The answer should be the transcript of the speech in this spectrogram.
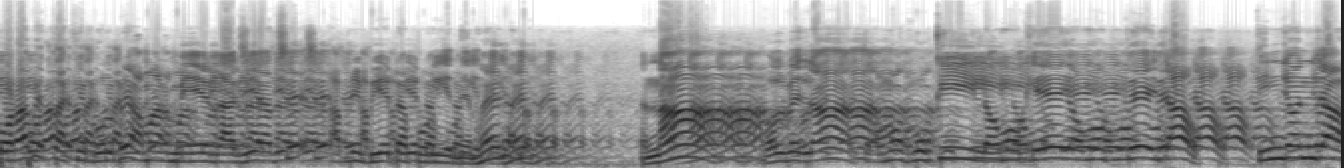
পড়াবে তাকে বলবে আমার মেয়ে রাজি আছে আপনি বিয়েটা পড়িয়ে দেন। হয়ে গেল না বলবে না অমক উকিল অমক এই অমক যাও তিনজন যাও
